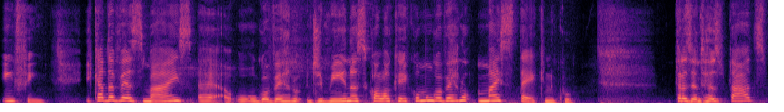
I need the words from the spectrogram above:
enfim. E cada vez mais é, o governo de Minas coloquei como um governo mais técnico. Trazendo resultados,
